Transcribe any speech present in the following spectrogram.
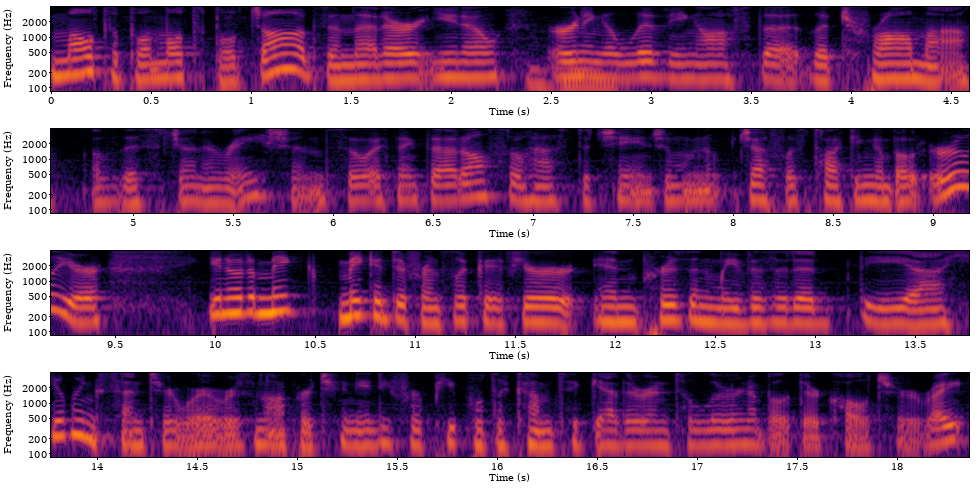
multiple, multiple jobs and that are, you know, mm-hmm. earning a living off the, the trauma of this generation. So I think that also has to change. And when Jeff was talking about earlier, you know, to make make a difference. Look, if you're in prison, we visited the uh, healing center where there was an opportunity for people to come together and to learn about their culture, right?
